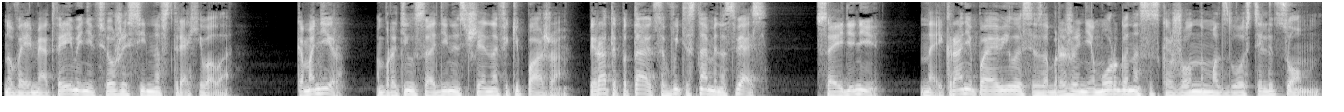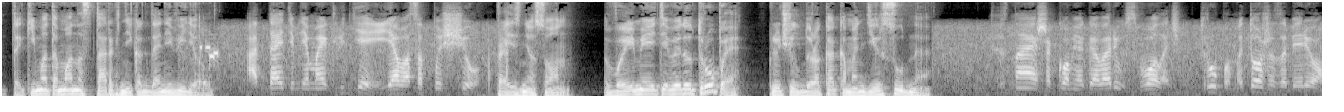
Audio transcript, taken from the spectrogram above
Но время от времени все же сильно встряхивало. «Командир, Обратился один из членов экипажа. «Пираты пытаются выйти с нами на связь». «Соедини». На экране появилось изображение Моргана с искаженным от злости лицом. Таким атамана Старк никогда не видел. «Отдайте мне моих людей, и я вас отпущу», – произнес он. «Вы имеете в виду трупы?» – включил дурака командир судна. «Ты знаешь, о ком я говорю, сволочь. Трупы мы тоже заберем.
